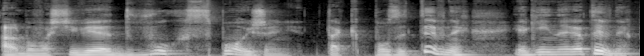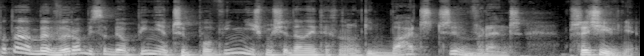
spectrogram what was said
albo właściwie dwóch spojrzeń, tak pozytywnych, jak i negatywnych, po to, aby wyrobić sobie opinię, czy powinniśmy się danej technologii bać, czy wręcz przeciwnie.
